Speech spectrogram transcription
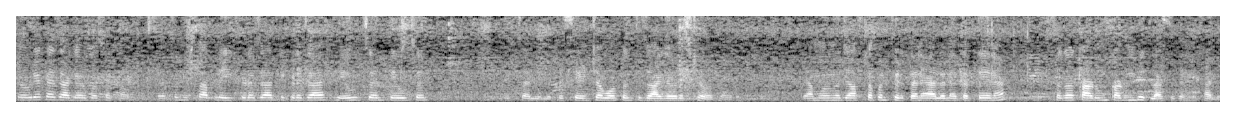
शेवढ्या काय जागेवर बसत आहोत त्याचं नुसतं आपलं इकडे जा तिकडे जा हे उचल ते उचल. तेच चाललेलं. ते सेंटच्या बॉटल ते जागेवरच ठेवत नव्हते. त्यामुळे मग जास्त पण फिरता नाही आलं नाही तर ते ना सगळं काढून काढून घेतलं असतं त्यांनी खाली.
